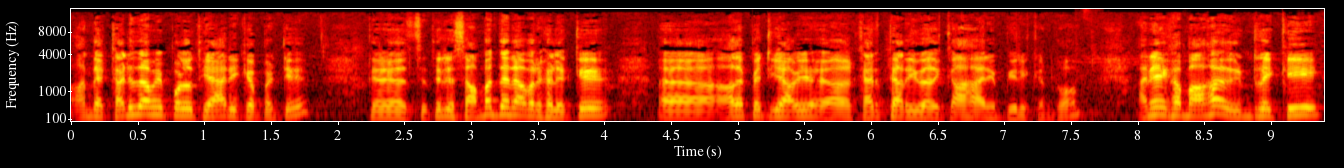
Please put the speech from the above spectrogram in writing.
அந்த கடிதம் இப்பொழுது தயாரிக்கப்பட்டு திரு- திரு சம்பந்தன் அவர்களுக்கு அதை பற்றி கருத்து அறிவதற்காக அனுப்பியிருக்கின்றோம். அநேகமாக இன்றைக்கு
